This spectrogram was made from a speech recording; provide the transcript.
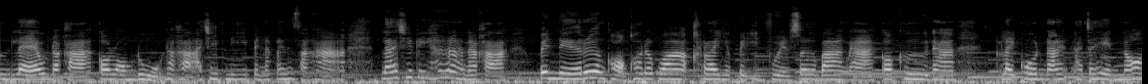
มือแล้วนะคะ ก็ลองดูนะคะ อาชีพนี้เป็นนักเล่นสังหา และอาชีพที่ 5 นะคะ เป็นในเรื่องของเขาเรียกว่าใครอยากเป็นอินฟลูเอนเซอร์บ้างนะคะก็คือนะหลายคนนะอาจจะเห็นเนาะ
